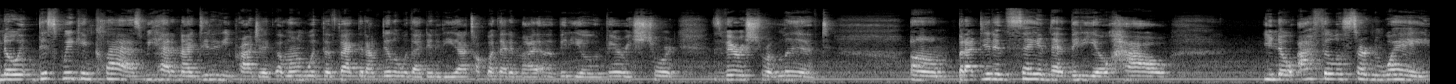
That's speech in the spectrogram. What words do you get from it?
know, this week in class, we had an identity project along with the fact that I'm dealing with identity. I talk about that in my uh, video. Very short, it's very short lived. Um, but I didn't say in that video how you know, I feel a certain way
